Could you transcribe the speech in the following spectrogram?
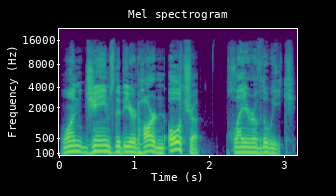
one James the Beard Harden Ultra Player of the Week.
